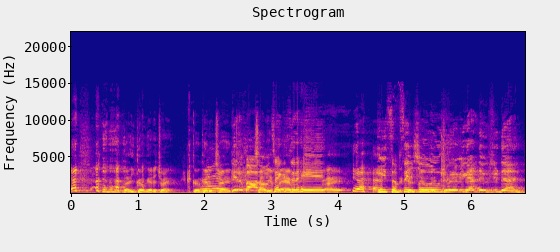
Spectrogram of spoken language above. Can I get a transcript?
No, you go get a drink. Go get a drink. Get a bottle, Tell your take it to the family. head. Right. Eat some Because seafood. Do whatever you gotta do. 'cause you're done.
